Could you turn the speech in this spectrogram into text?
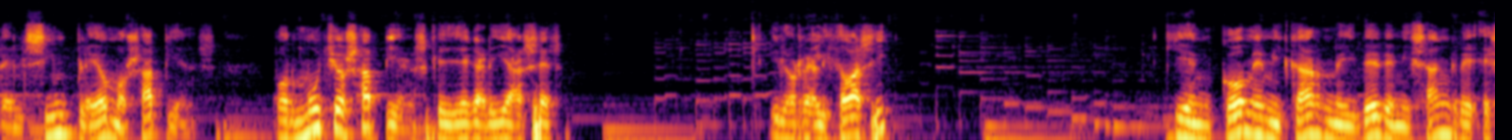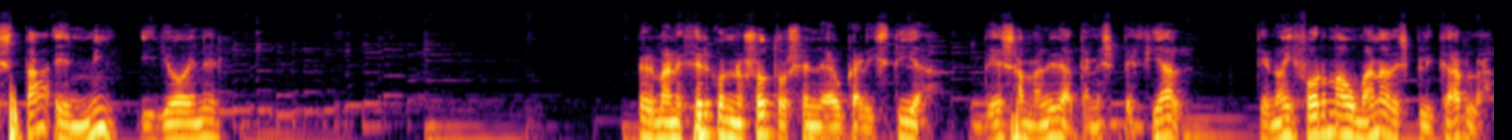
del simple Homo sapiens, por muchos sapiens que llegaría a ser. Y lo realizó así, quien come mi carne y bebe mi sangre está en mí y yo en él. Permanecer con nosotros en la Eucaristía de esa manera tan especial que no hay forma humana de explicarla,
